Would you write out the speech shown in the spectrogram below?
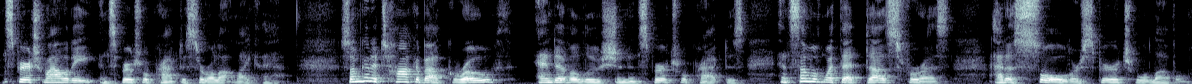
And spirituality and spiritual practice are a lot like that. So I'm going to talk about growth and evolution in spiritual practice and some of what that does for us at a soul or spiritual level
